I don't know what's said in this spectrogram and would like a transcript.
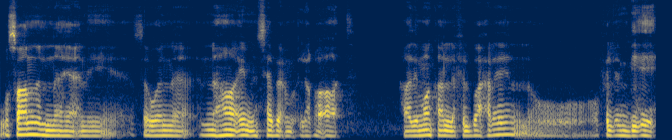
وصلنا لنا يعني سوينا النهائي من سبع لقاءات. هذه ما كان إلا في البحرين وفي الام بي اي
